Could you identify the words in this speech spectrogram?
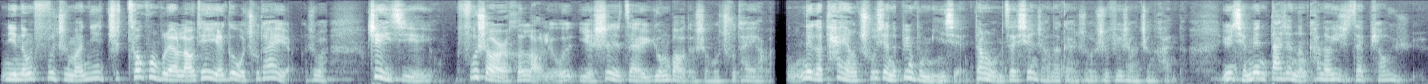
你能复制吗？你操控不了，老天爷给我出太阳是吧？这一季也有，傅首尔和老刘也是在拥抱的时候出太阳了。那个太阳出现的并不明显，但是我们在现场的感受是非常震撼的，因为前面大家能看到一直在飘雨，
